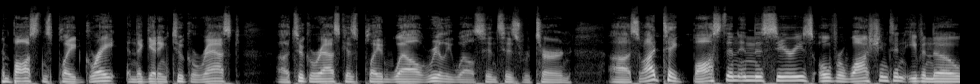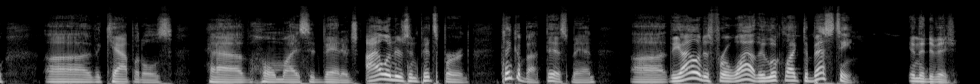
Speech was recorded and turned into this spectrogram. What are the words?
And Boston's played great, and they're getting Tuukka Rask. Uh, Tuukka Rask has played well, really well since his return. Uh, so I'd take Boston in this series over Washington, even though uh, the Capitals have home ice advantage. Islanders in Pittsburgh. Think about this, man. Uh, the Islanders, for a while, they looked like the best team in the division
